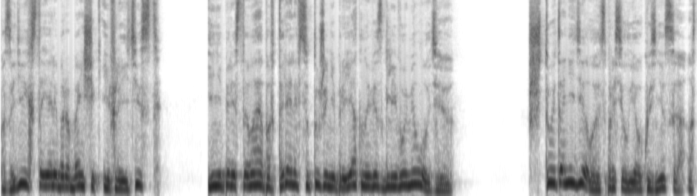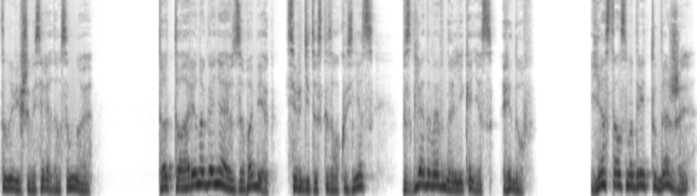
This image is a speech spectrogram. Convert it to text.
Позади их стояли барабанщик и флейтист, и не переставая повторяли всю ту же неприятную визгливую мелодию. «Что это они делают?» – спросил я у кузнеца, остановившегося рядом со мною. «Татарина гоняют за побег», – сердито сказал кузнец, взглядывая в дальний конец рядов. Я стал смотреть туда же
